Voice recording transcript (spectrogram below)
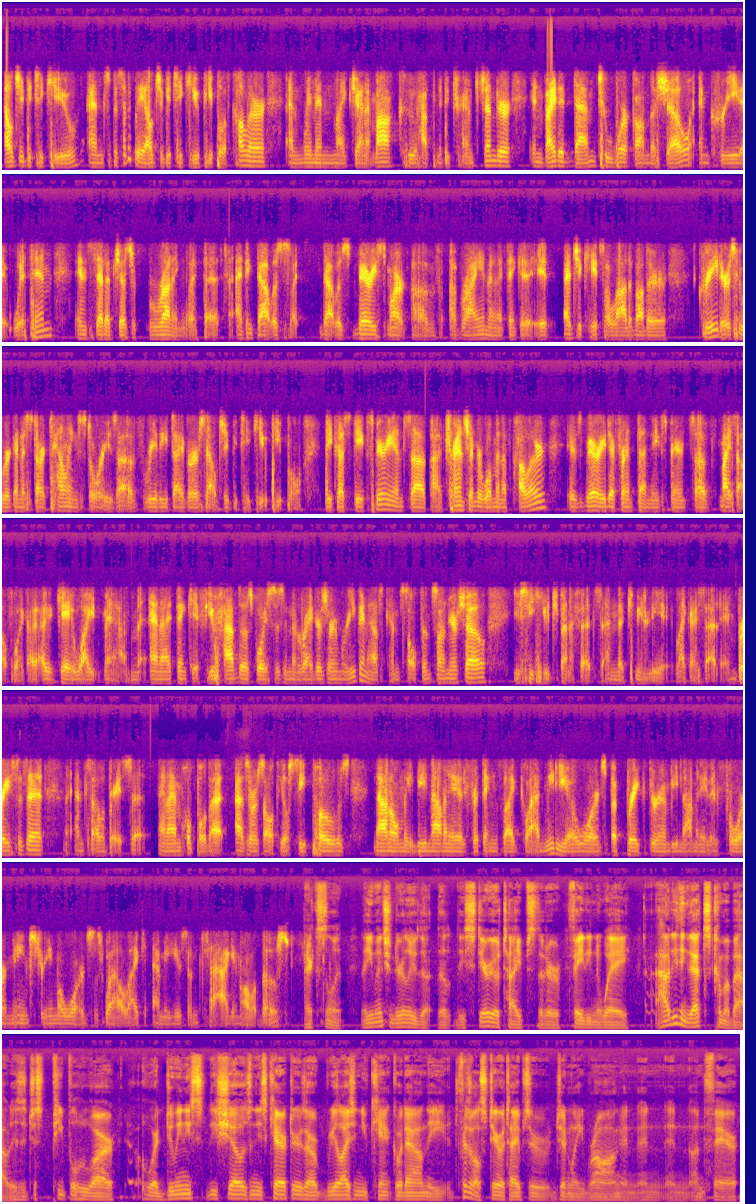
LGBTQ and specifically LGBTQ people of color and women like Janet Mock, who happen to be transgender, invited them to work on the show and create it with him instead of just running with it. I think that was like that was very smart of of Ryan, and I think it, it educates a lot of other creators who are going to start telling stories of really diverse LGBTQ people because the experience of a transgender woman of color is very different than the experience of myself, like a, a gay white man. And I think if you have those voices in the writer's room or even as consultants on your show, you see huge benefits. And the community, like I said, embraces it and celebrates it. And I'm hopeful that as a result, you'll see Pose not only be nominated for things like GLAAD Media Awards, but break through and be nominated for mainstream awards as well, like Emmys and SAG and all of those. Excellent. Now, you mentioned earlier the, the, the stereotypes that are fading away. How do you think that's come about? Is it just people who are who are doing these these shows and these characters are realizing you can't go down the first of all stereotypes are generally wrong and, and, and unfair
